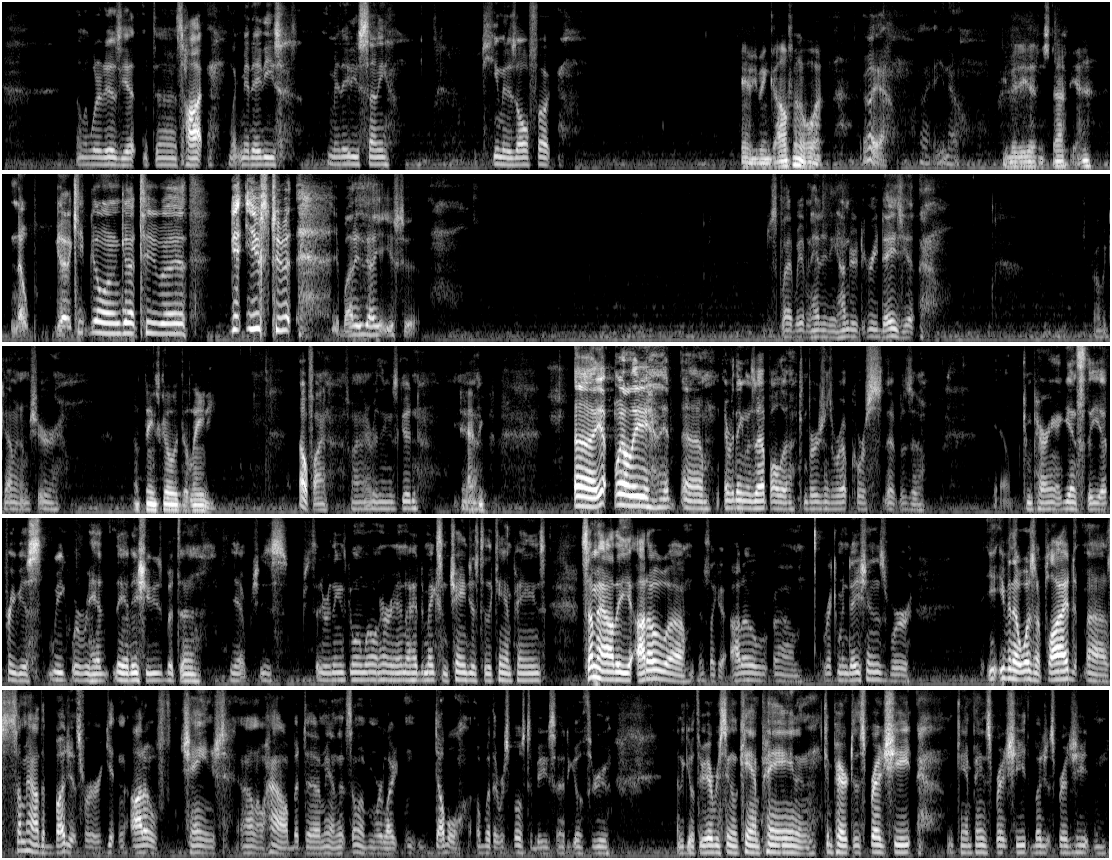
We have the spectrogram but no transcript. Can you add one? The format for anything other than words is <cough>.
I don't know what it is yet, but uh, it's hot, like mid 80s, mid 80s, sunny, humid as all fuck. Have you been golfing or what? Oh yeah, Uh, you know. Humidity doesn't stop you, huh? Nope. Got to keep going. Got to uh, get used to it. Your body's got to get used to it. I'm just glad we haven't had any 100 degree days yet. It's probably coming, I'm sure. How things go with Delaney? Oh, fine. Fine. Everything is good. Yeah. happy? Uh, yep. Well, had, um, everything was up. All the conversions were up. Of course, that was a you know comparing against the uh, previous week where we had they had issues. But uh, yeah, she's she said everything's going well on her end. I had to make some changes to the campaigns. Somehow the auto uh, it's like an auto um, recommendations were even though it wasn't applied, uh, somehow the budgets were getting auto changed. I don't know how, but uh, man, that some of them were like double of what they were supposed to be. So I had to go through, had to go through every single campaign and compare it to the spreadsheet, the campaign spreadsheet, the budget spreadsheet, and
